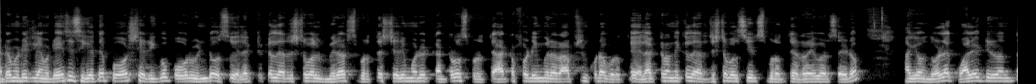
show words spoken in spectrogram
ಆಟೋಮೆಟಿಕ್ ಕ್ಲೈಮೇಟ್ ಎ ಸಿ ಸಿಗುತ್ತೆ power steering power windows electrical adjustable mirrors ಬರುತ್ತೆ ಸ್ಟೇರಿಂಗ್ ಮೋಡೆಡ್ ಕಂಟ್ರೋಲ್ಸ್ ಬರುತ್ತೆ ಆಟೋ ಫೋಡಿಂಗ್ ಮಿರರ್ ಆಪ್ಷನ್ ಕೂಡ ಬರುತ್ತೆ ಎಲೆಕ್ಟ್ರಾನಿಕಲ್ ಅಡ್ಜಸ್ಟಬಲ್ ಸೀಟ್ಸ್ ಬರುತ್ತೆ ಡ್ರೈವರ್ ಸೈಡ್ ಹಾಗೆ ಒಂದು ಒಳ್ಳೆ ಕ್ವಾಲಿಟಿ ಇರುವಂತ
